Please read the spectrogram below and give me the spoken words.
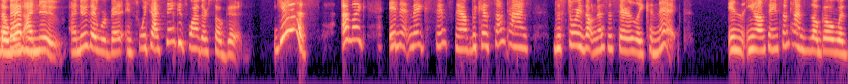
so that he- I knew. I knew they were it's- which I think is why they're so good. Yes. I'm like, and it makes sense now because sometimes the stories don't necessarily connect. In you know what I'm saying? Sometimes they'll go with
